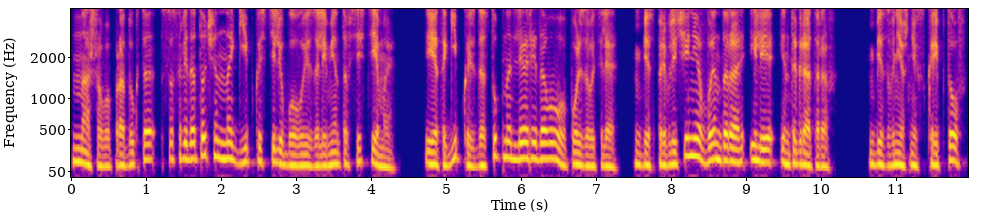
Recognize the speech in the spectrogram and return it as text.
нашего продукта сосредоточен на гибкости любого из элементов системы. И эта гибкость доступна для рядового пользователя, без привлечения вендора или интеграторов, без внешних скриптов,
